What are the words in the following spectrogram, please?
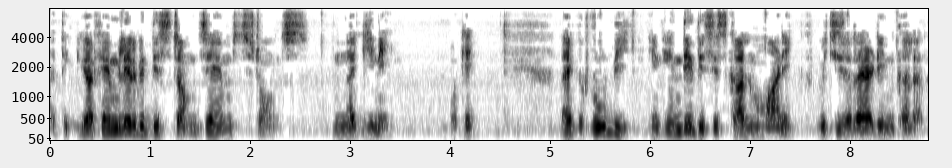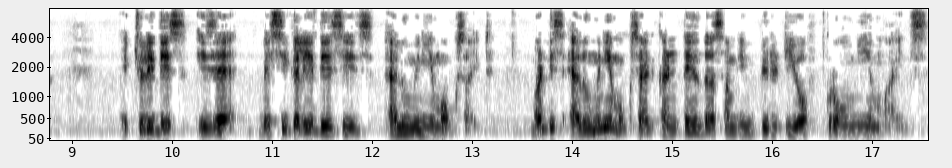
I think you are familiar with this term gemstones. Nagini. Okay? Like ruby. In hindi this is called manik which is red in color actually this is a basically this is aluminium oxide. But this aluminium oxide contains the some impurity of chromium ions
